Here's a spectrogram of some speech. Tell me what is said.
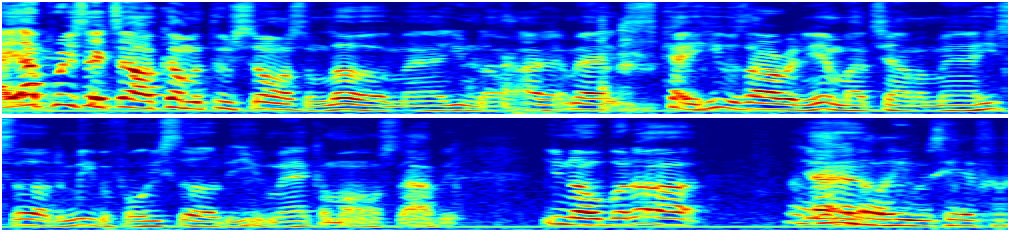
Hey, I appreciate y'all coming through showing some love, man. You know, I, man, K, he was already in my channel, man. He subbed to me before he subbed to you, man. Come on, stop it. You know, but uh, Man, Yeah. you know he was here for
